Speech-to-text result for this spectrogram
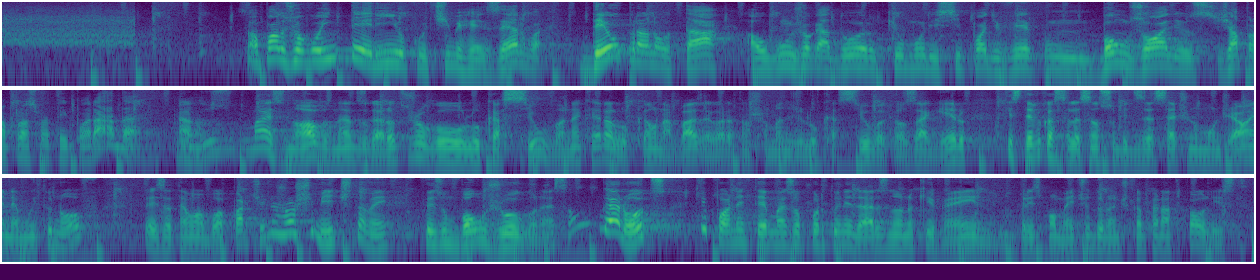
São Paulo jogou inteirinho com o time reserva. Deu para notar algum jogador que o Murici pode ver com bons olhos já para a próxima temporada? Ah, dos mais novos, né, dos garotos, jogou o Lucas Silva, né, que era Lucão na base, agora estão chamando de Lucas Silva, que é o zagueiro, que esteve com a seleção sub-17 no Mundial, ainda é muito novo, fez até uma boa partida. E o João Schmidt também fez um bom jogo, né? São garotos que podem ter mais oportunidades no ano que vem, principalmente durante o Campeonato Paulista.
